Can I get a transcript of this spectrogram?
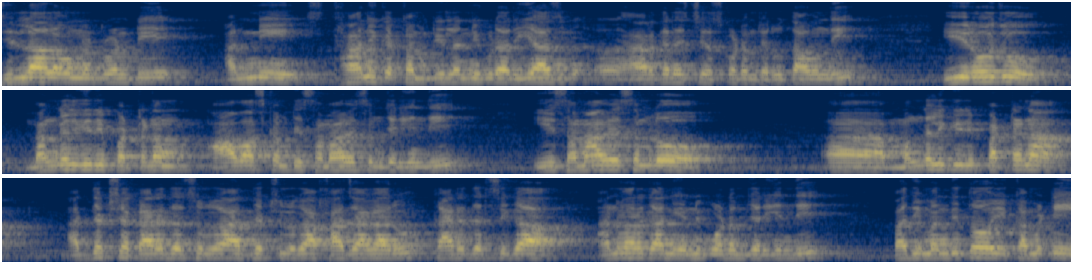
జిల్లాలో ఉన్నటువంటి అన్ని స్థానిక కమిటీలన్నీ కూడా రియాజ్ ఆర్గనైజ్ చేసుకోవడం జరుగుతూ ఉంది. ఈరోజు మంగళగిరి పట్టణం ఆవాస్ కమిటీ సమావేశం జరిగింది. ఈ సమావేశంలో మంగళగిరి పట్టణ అధ్యక్ష కార్యదర్శులుగా అధ్యక్షులుగా ఖాజా గారు కార్యదర్శిగా అన్వర్ గారిని ఎన్నుకోవడం జరిగింది. పది మందితో ఈ కమిటీ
